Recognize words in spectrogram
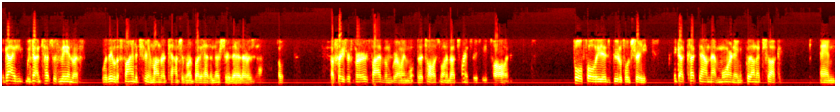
the guy we got in touch with me and was able to find a tree in Monroe Township. My buddy has a nursery there. There was a, a Fraser fir, five of them growing. The tallest one about 23 feet tall and full foliage, beautiful tree. It got cut down that morning, put on a truck, and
